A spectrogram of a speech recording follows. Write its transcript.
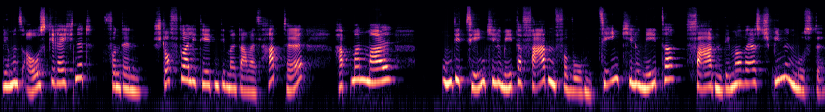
Wir haben uns ausgerechnet, von den Stoffqualitäten, die man damals hatte, hat man mal um die 10 Kilometer Faden verwoben. 10 Kilometer Faden, den man aber erst spinnen musste.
